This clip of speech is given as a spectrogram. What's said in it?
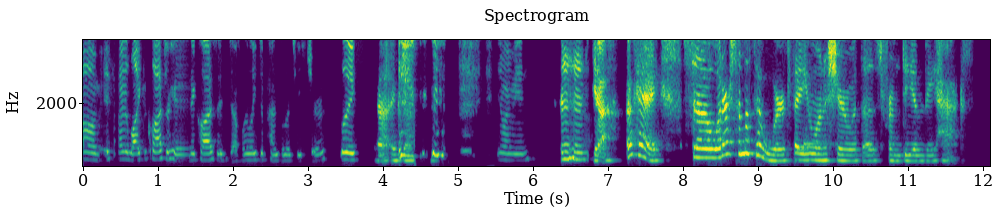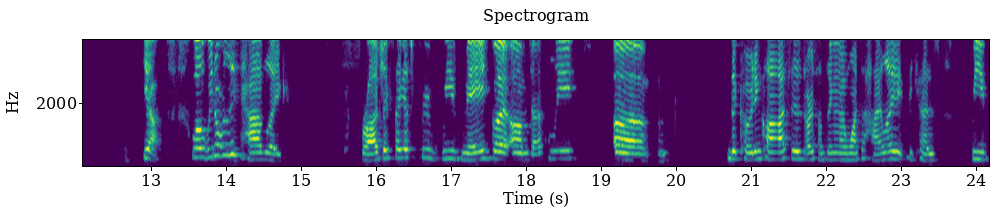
um if I like a class or hate a class, it definitely like depends on the teacher. Like yeah, exactly. you know what I mean? Mm-hmm. Yeah. Okay. So, what are some of the work that you want to share with us from DMV Hacks? Yeah. Well, we don't really have like projects, I guess we've made, but um, definitely um, the coding classes are something I want to highlight because we've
